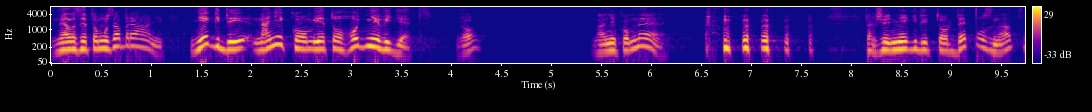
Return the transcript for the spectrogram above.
nelze tomu zabránit. Někdy na někom je to hodně vidět. Jo? Na někom ne. Takže někdy to jde poznat,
